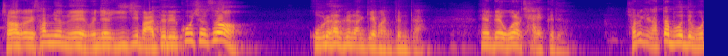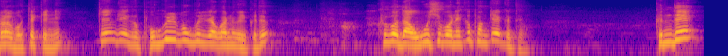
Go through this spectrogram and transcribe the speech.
정확하게 3년 후에 왜냐면 이 집 아들을 꼬셔서 오락을 하게 만든다. 그냥 내가 오락 잘했거든. 저렇게 갖다 보는데 오락을 못했겠니? 게임 중에 그 보글보글이라고 하는 거 있거든? 그거 나 50원에 끝판 깼거든. 근데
